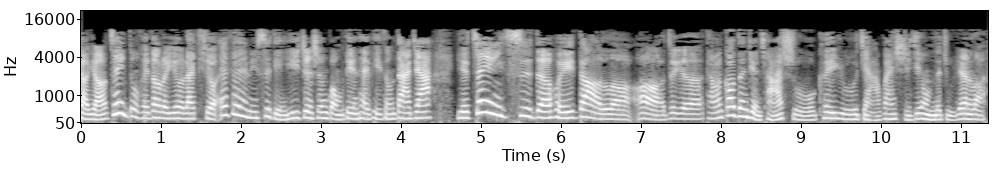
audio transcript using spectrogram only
瑶瑶再度回到了 You Like Show FM 零四点一正声广播电台，陪同大家也再一次的回到了哦，这个台湾高等检察署柯以如检察官时间，我们的主任了。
